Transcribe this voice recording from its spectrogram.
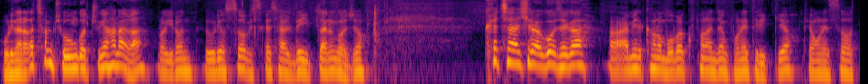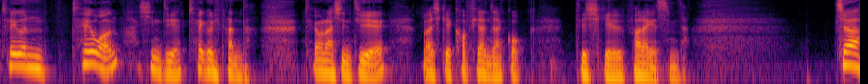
우리나라가 참 좋은 것 중에 하나가 바로 이런 의료 서비스가 잘 돼 있다는 거죠. 쾌차하시라고 제가 아메리카노 모바일 쿠폰 한 장 보내드릴게요. 병원에서 퇴근, 퇴원하신 뒤에, 퇴근이란다. 퇴원하신 뒤에 맛있게 커피 한 잔 꼭 드시길 바라겠습니다. 자,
